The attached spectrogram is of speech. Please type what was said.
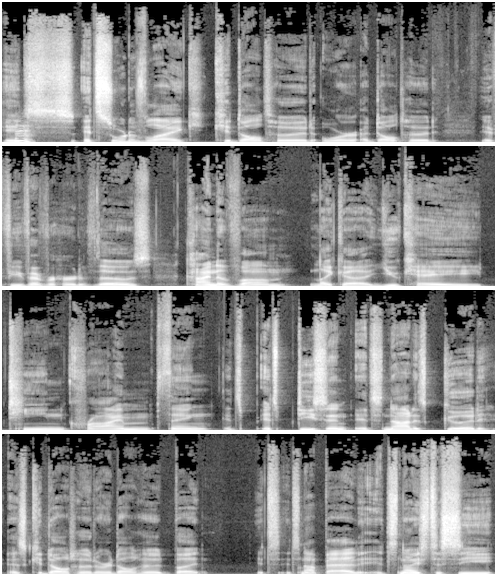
It's it's sort of like kidulthood or adulthood, if you've ever heard of those. Kind of um, like a UK teen crime thing. It's it's decent. It's not as good as kidulthood or adulthood, but it's it's not bad. It's nice to see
